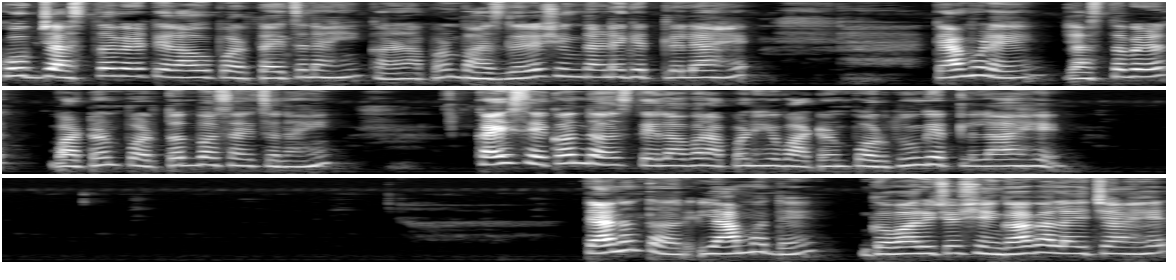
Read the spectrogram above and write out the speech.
खूप जास्त वेळ तेलावर परतायचं नाही कारण आपण भाजलेले शेंगदाणे घेतलेले आहे. त्यामुळे जास्त वेळ वाटण परतत बसायचं नाही. काही सेकंदच तेलावर आपण हे वाटण परतून घेतलेलं आहे. त्यानंतर यामध्ये गवारीच्या शेंगा घालायच्या आहेत.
